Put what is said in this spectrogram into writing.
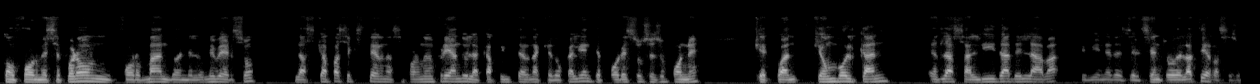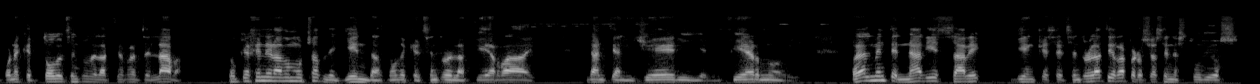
conforme se fueron formando en el universo, las capas externas se fueron enfriando y la capa interna quedó caliente. Por eso se supone que, que un volcán es la salida de lava que viene desde el centro de la Tierra. Se supone que todo el centro de la Tierra es de lava, lo que ha generado muchas leyendas, ¿no? De que el centro de la Tierra, Dante Alighieri y el infierno, y realmente nadie sabe bien qué es el centro de la Tierra, pero se hacen estudios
